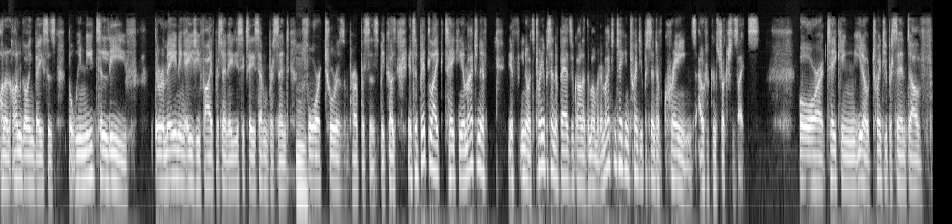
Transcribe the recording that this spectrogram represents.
on an ongoing basis, but we need to leave the remaining 85%, 86, 87% mm. for tourism purposes because it's a bit like taking, imagine if, if, you know, it's 20% of beds have gone at the moment. Imagine taking 20% of cranes out of construction sites or taking you know 20% of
